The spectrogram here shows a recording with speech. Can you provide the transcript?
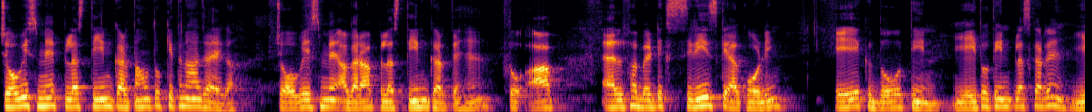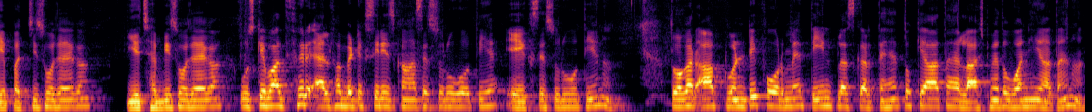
चौबीस में प्लस तीन करता हूँ तो कितना आ जाएगा? चौबीस में अगर आप प्लस तीन करते हैं तो आप अल्फ़ाबेटिक सीरीज़ के अकॉर्डिंग एक, दो, तीन, यही तो तीन प्लस कर रहे हैं, ये पच्चीस हो जाएगा। ये छब्बीस हो जाएगा। उसके बाद फिर अल्फ़ाबेटिक सीरीज़ कहाँ से शुरू होती है? एक से शुरू होती है ना। तो अगर आप ट्वेंटी फोर में तीन प्लस करते हैं तो क्या आता है? लास्ट में तो वन ही आता है ना।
